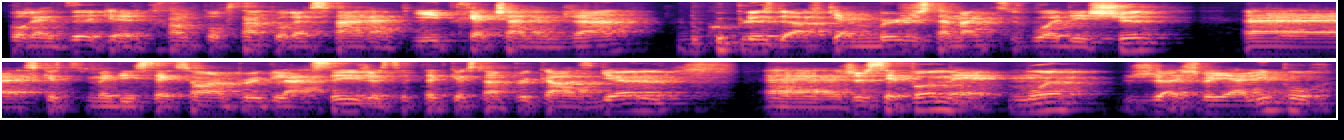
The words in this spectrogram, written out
tu pourrais dire que 30% pourrait se faire à pied, très challengeant. Beaucoup plus de off-camber, justement, que tu vois des chutes. Euh, est-ce que tu mets des sections un peu glacées? Je sais peut-être que c'est un peu casse-gueule. Euh, je sais pas, mais moi, je, vais y aller pour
